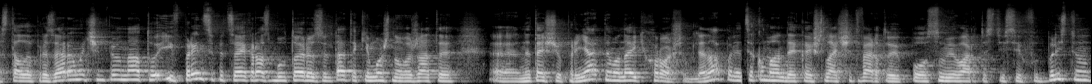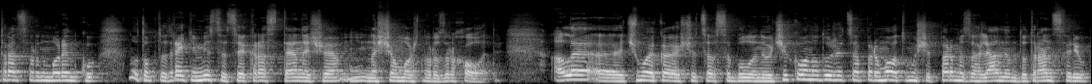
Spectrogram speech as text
стали призерами чемпіонату. І в принципі це якраз був той результат, який можна вважати не те, що прийнятним, а навіть хорошим для Наполі. Це команда, яка йшла четвертою по сумі вартості всіх футболістів на трансферному ринку. Ну тобто, третє місце це якраз те, на що можна розраховувати. Але е, чому я кажу, що це все було неочікувано дуже ця перемога? Тому що тепер ми заглянемо до трансферів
